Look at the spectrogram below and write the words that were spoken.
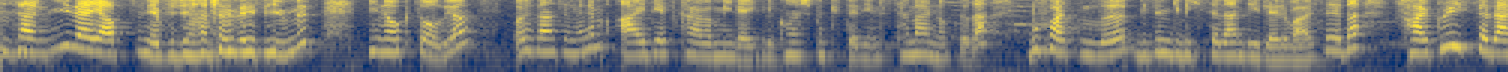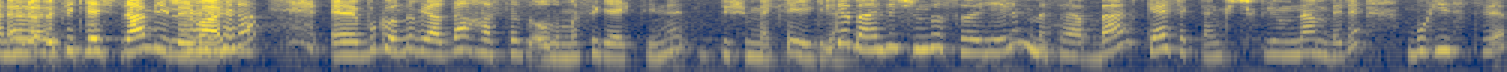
sen yine yaptın yapacağını dediğimiz bir nokta oluyor. O yüzden sanırım aidiyet kavramı ile ilgili konuşmak istediğimiz temel noktada bu farklılığı bizim gibi hisseden birileri varsa ya da farklı hissedenleri evet. ötekileştiren birileri varsa e, bu konuda biraz daha hassas olunması gerektiğini düşünmekle ilgili. Bir de bence şunu da söyleyelim. Mesela ben gerçekten küçüklüğümden beri bu hissi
